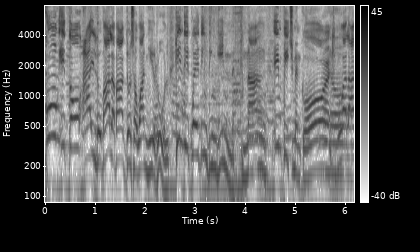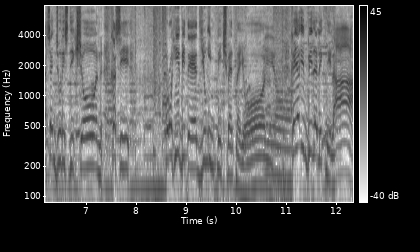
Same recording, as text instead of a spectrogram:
Kung ito ay lumalabag doon sa one-year rule, hindi pwedeng dinggin ng impeachment court. Ayun. Wala siyang jurisdiction kasi prohibited yung impeachment na yon. Kaya ibinalik nila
